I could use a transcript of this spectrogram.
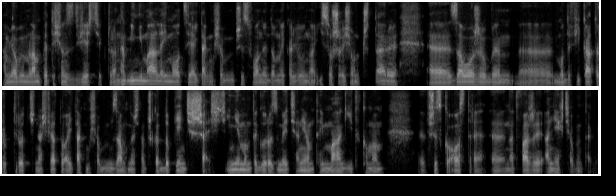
a miałbym lampę 1200, która na minimalnej mocy, ja i tak musiałbym przysłony domykać, był na ISO 64, e, założyłbym e, modyfikator, który odcina światło, a i tak musiałbym zamknąć na przykład do 5.6 i nie mam tego rozmycia, nie mam tej magii, tylko mam wszystko ostre e, na twarzy, a nie chciałbym tego.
